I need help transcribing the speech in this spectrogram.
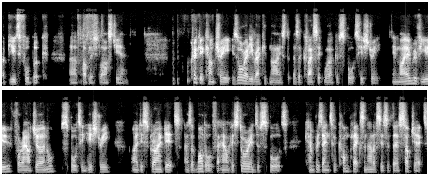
a beautiful book uh, published last year. Cricket Country is already recognised as a classic work of sports history. In my own review for our journal, Sport in History, I described it as a model for how historians of sports can present a complex analysis of their subject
